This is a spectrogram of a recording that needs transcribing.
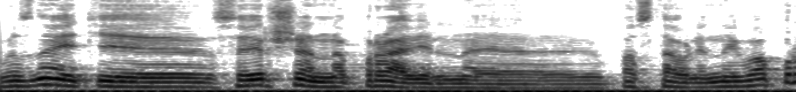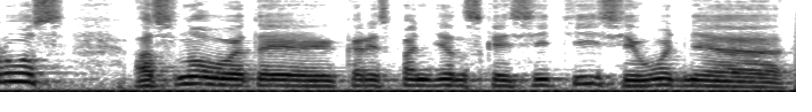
Вы знаете, совершенно правильно поставленный вопрос. Основу этой корреспондентской сети сегодня,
